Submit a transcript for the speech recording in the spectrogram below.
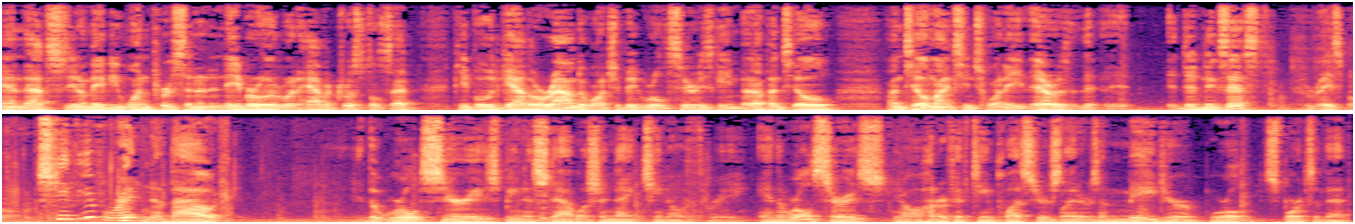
and that's you know maybe one person in a neighborhood would have a crystal set. People would gather around to watch a big World Series game. But up until until 1920, there was it didn't exist for baseball. Steve, you've written about the World Series being established in 1903, and the World Series, you know, 115 plus years later, is a major world sports event.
